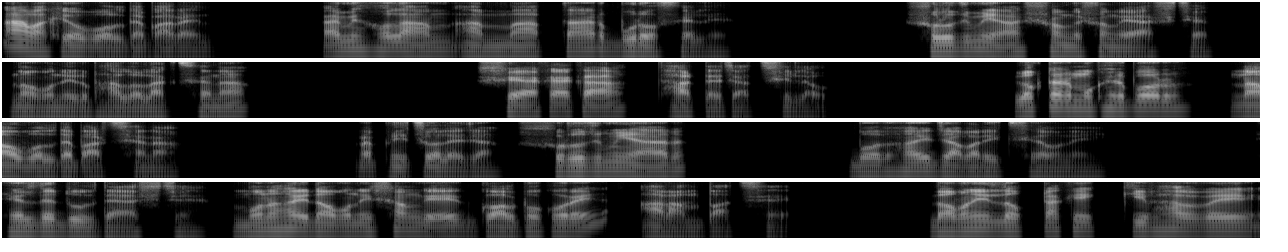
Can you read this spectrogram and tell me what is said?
আমাকেও বলতে পারেন। আমি হলাম আম্মা আপনার বুড়ো ছেলে। সুরজ মিয়া সঙ্গে সঙ্গে আসছে নবনীর ভালো লাগছে না। সে একা একা হাঁটতে যাচ্ছিল। লোকটার মুখের পর নাও বলতে পারছে না। আপনি চলে যান। সুরজ মিয়ার বোধহয় যাবার ইচ্ছেও নেই। হেলতে দুলতে আসছে। মনে হয় নবনীর সঙ্গে গল্প করে আরাম পাচ্ছে। দমনীর লোকটাকে কীভাবে,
